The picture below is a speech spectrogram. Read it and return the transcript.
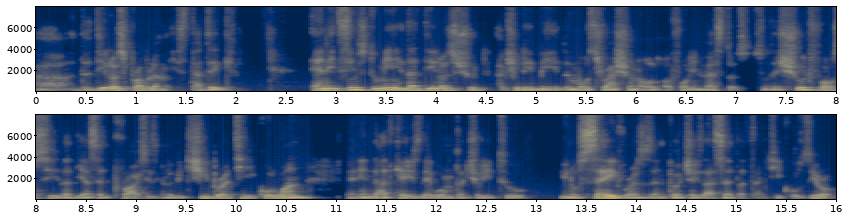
uh, the dealer's problem is static, and it seems to me that dealers should actually be the most rational of all investors. So they should foresee that the asset price is going to be cheaper at t equal one. And in that case, they want actually to you know, save rather than purchase asset at time t equals zero.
